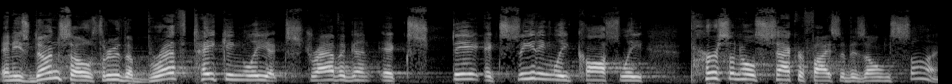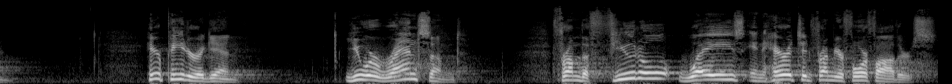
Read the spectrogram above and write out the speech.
And he's done so through the breathtakingly extravagant, exceedingly costly personal sacrifice of his own son. Here, Peter again. You were ransomed from the futile ways inherited from your forefathers,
